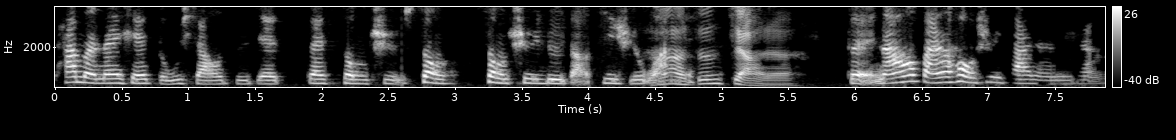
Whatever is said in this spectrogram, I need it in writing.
他们那些毒枭直接再送去送送去绿岛继续玩。啊，真假的？对，然后反正后续发展是这样。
